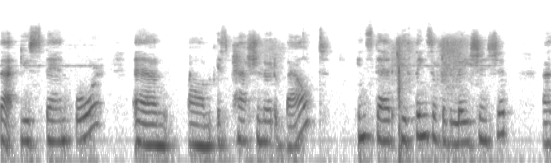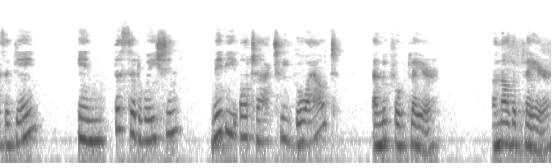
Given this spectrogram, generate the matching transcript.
that you stand for and um, is passionate about. Instead, he thinks of the relationship as a game. In this situation, maybe you ought to actually go out and look for a player, another player.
